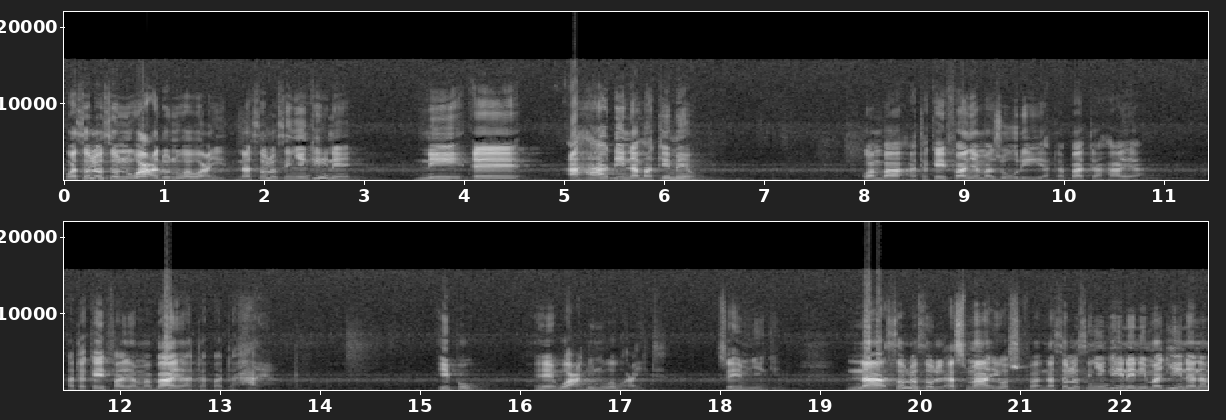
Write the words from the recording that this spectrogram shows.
Wa thuluthun wa'dun wa wa'id. Na thuluthi nyingine ni eh, ahadi na makemeo. Kwamba atakayefanya mazuri atapata haya atakayefanya mabaya atapata haya. Ipo eh, wa'dun wa wa'id. Sehemu nyingine na thuluthu lasmai wasifat na thuluthi nyingine ni majina na,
